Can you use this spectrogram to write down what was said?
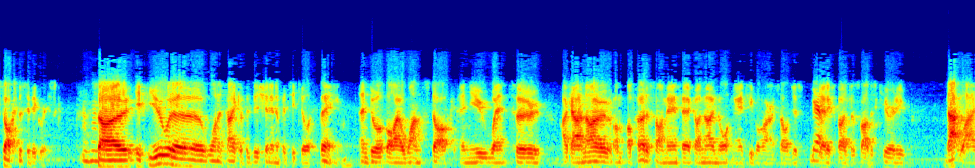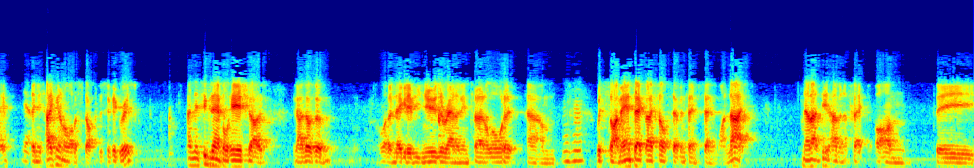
stock-specific risk. hmm So if you were to want to take a position in a particular theme and do it via one stock, and you went to, okay, I know, I'm- I've heard of Symantec, I know Norton Antivirus, I'll just Yeah. get exposed to cybersecurity that way, Yeah. then you're taking on a lot of stock-specific risk. And this example here shows, you know, there was a, a lot of negative news around an internal audit um, hmm with Symantec, they fell 17% in one day. Now that did have an effect on the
